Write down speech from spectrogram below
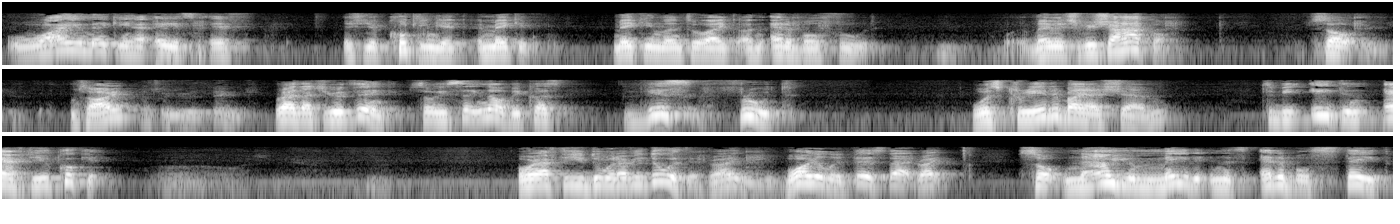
why are you making ha'etz if, if you're cooking it and make it, making it into like an edible food? Maybe it should be shahakal. So, I'm sorry? That's what you would think. Right, that you would think. So he's saying no, because this fruit was created by Hashem to be eaten after you cook it. Or after you do whatever you do with it, right? You boil it, this, that, right? So now you made it in its edible state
